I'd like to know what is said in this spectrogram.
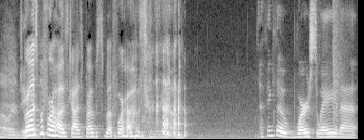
OMG. Bros before hoes, guys. Bros before hoes. Yeah. I think the worst way that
